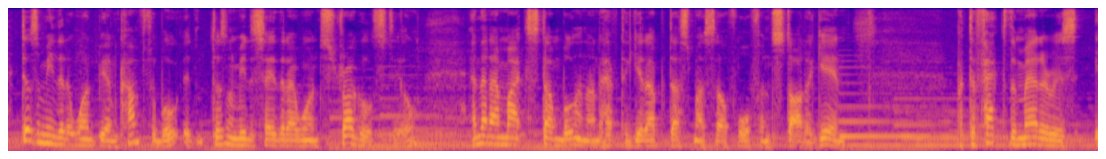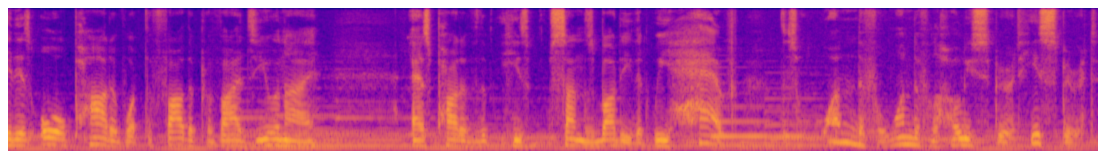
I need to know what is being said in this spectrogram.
It doesn't mean that it won't be uncomfortable, it doesn't mean to say that I won't struggle still, and then I might stumble and I'd have to get up, dust myself off, and start again. But the fact of the matter is, it is all part of what the Father provides you and I as part of the, His Son's body, that we have this wonderful, wonderful Holy Spirit, His Spirit,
